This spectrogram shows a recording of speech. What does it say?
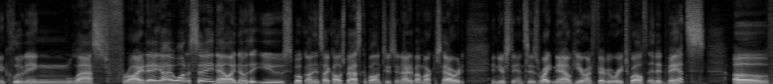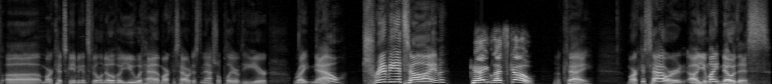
including last Friday, I want to say. Now, I know that you spoke on Inside College Basketball on Tuesday night about Marcus Howard, and your stance is right now here on February 12th in advance of uh, Marquette's game against Villanova. You would have Marcus Howard as the National Player of the Year right now. Trivia time. Okay, let's go. Okay, Marcus Howard. Uh, you might know this.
